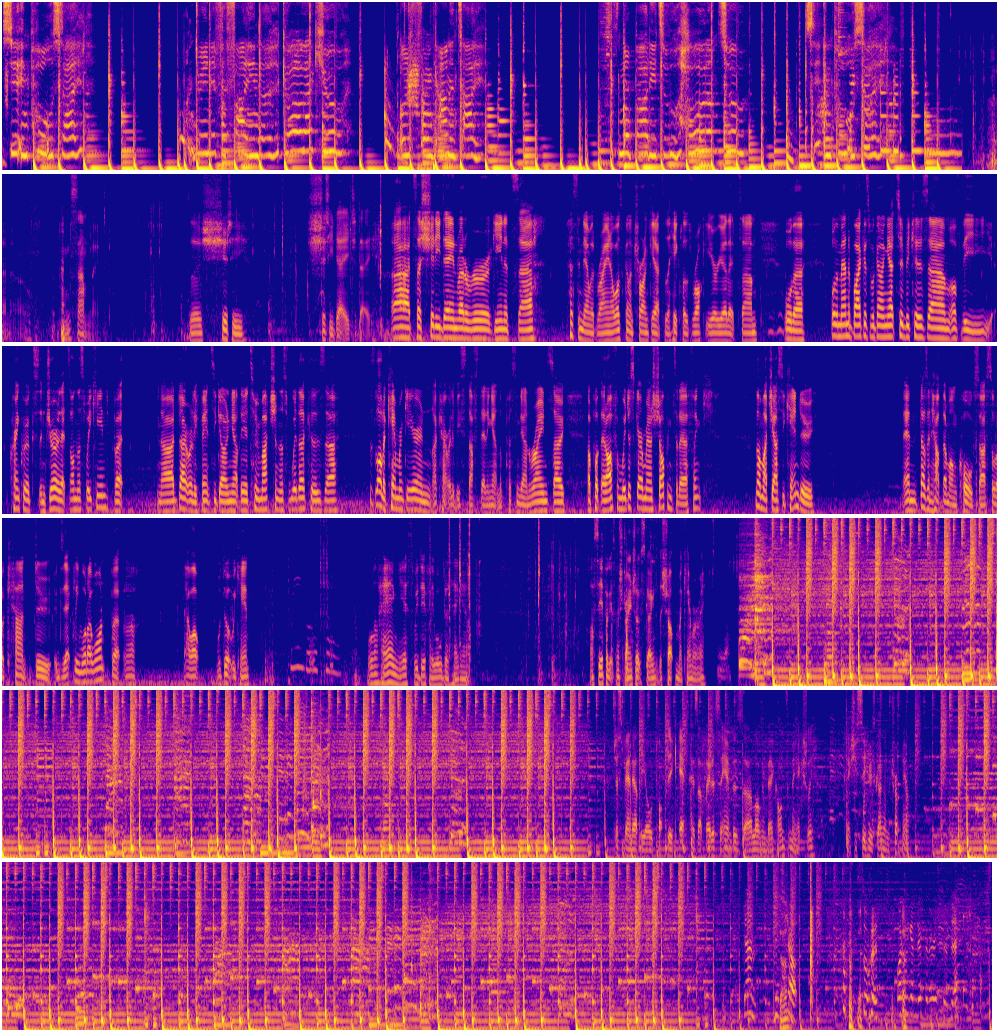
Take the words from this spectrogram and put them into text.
Sitting poolside Wondering if I find a girl like you Or if I'm gonna die. With nobody to Something. The shitty, shitty day today. Ah, it's a shitty day in Rotorua again. It's uh, pissing down with rain. I was gonna try and get out to the Heckler's Rock area that um, all the all the mountain bikers were going out to because um, of the Crankworx Enduro that's on this weekend. But you know, I don't really fancy going out there too much in this weather because uh, there's a lot of camera gear and I can't really be stuffed standing out in the pissing down rain. So I put that off and we're just going around shopping today. I think not much else you can do. And it doesn't help them on call, so I sort of can't do exactly what I want, but uh, oh well, we'll do what we can. We will hang. We'll hang, yes, we definitely will just hang out. I'll see if I get some strange looks going to the shop with my camera, eh? You will. Just found out the old Top Deck app has updated, so Amber's uh, logging back on for me actually. Can actually see who's going on the trip now. Done. Fish Done. chop. Sorted. What are we going to do for the rest of the day?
